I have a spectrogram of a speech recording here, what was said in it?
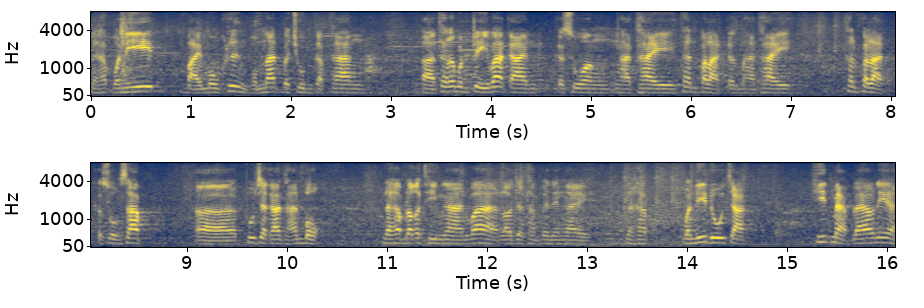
นะครับ วันนี้บ่ายโมงครึ่งผมนัดประชุมกับทางอ่าท่านรัฐมนตรีว่าการกระทรวงมหาดไทย ท่านปลัดกระทรวงมหาดไทย ท่านปลัดกระทรวงทรัพย์ผู้จัดการฐานบกนะครับ แล้วก็ทีมงานว่าเราจะทำกันยังไงนะครับ วันนี้ดูจากฮีทแมปแล้วเนี่ย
